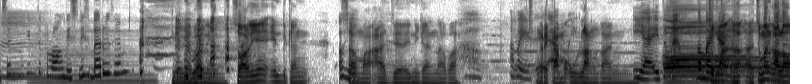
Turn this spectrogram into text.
Sam mungkin itu peluang bisnis baru Sam. Nggak nggak berani. Soalnya itu kan Oh, iya. sama aja ini kan apa Apa ya? ngerekam ulang kan. Iya, itu kayak Oh. membaca. Cuman, eh, eh, cuman kalau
